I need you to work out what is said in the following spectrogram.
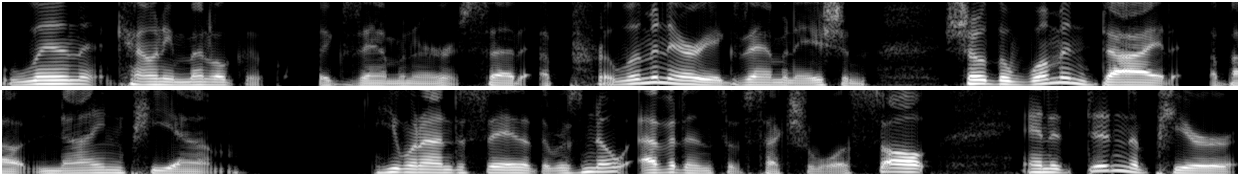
Linn County Medical Examiner said a preliminary examination showed the woman died about 9 p.m. He went on to say that there was no evidence of sexual assault and it didn't appear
